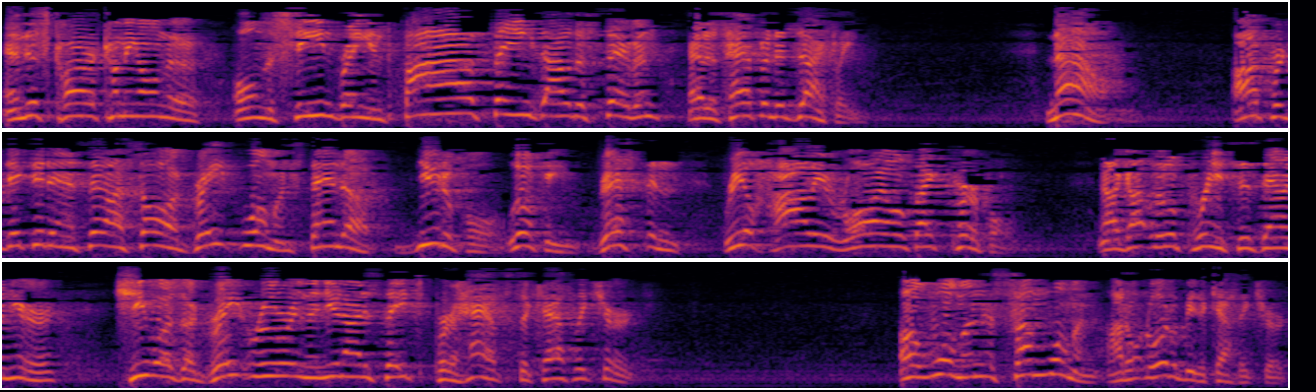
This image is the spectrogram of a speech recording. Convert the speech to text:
and this car coming on the on the scene, bringing five things out of the seven that has happened exactly. Now, I predicted and said I saw a great woman stand up, beautiful looking, dressed in real highly royal like purple. Now I got little princess down here. She was a great ruler in the United States, perhaps the Catholic Church. A woman, some woman. I don't know it'll be the Catholic Church.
